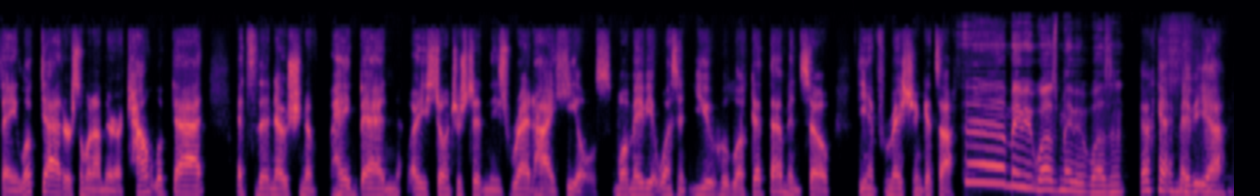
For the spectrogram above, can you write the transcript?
they looked at or someone on their account looked at it's the notion of, hey, Ben, are you still interested in these red high heels? Well, maybe it wasn't you who looked at them. And so the information gets off. Uh, maybe it was, maybe it wasn't. Okay, maybe, yeah.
